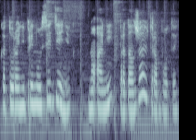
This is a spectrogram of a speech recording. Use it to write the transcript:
которая не приносит денег, но они продолжают работать.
